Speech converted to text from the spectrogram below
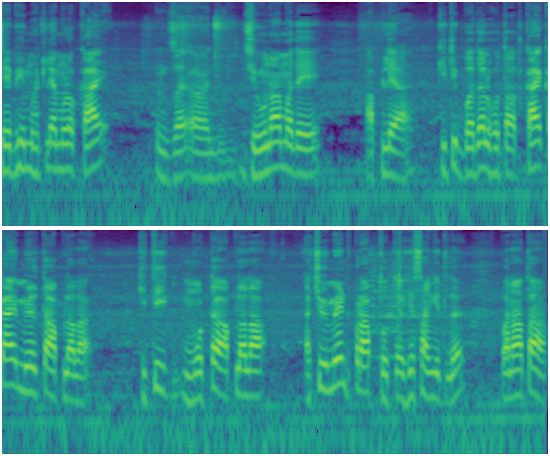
जय भीम म्हटल्यामुळं काय ज जीवनामध्ये आपल्या किती बदल होतात काय काय मिळतं आपल्याला किती मोठं आपल्याला अचिव्हमेंट प्राप्त होतं हे सांगितलं. पण आता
